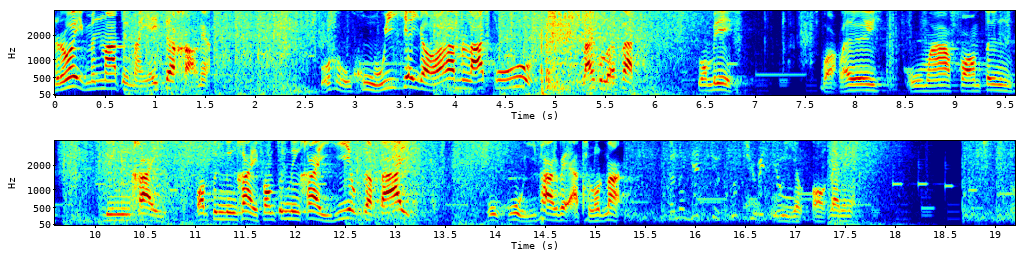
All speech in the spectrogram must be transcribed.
เฮ้ยมันมา từ ไหนไอ้เสื้อขาวเนี่ยโอ้โหขู่ยใช่เหรอมันรัดกูรัดกูเหลือสัตว์ลงไปดิบอกเลยกูมาฟอร์มตึงดึงไข่ฟอร์มตึงดึงไข่ฟอร์มตึงดึงไข่เฮียเกือบตายโอ้โหอีภาคได้อัธรสมากกำลังยึดจุดทุกชีวิตออุ้ยู่ยยังออกได้ไหมเนี่ยดู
